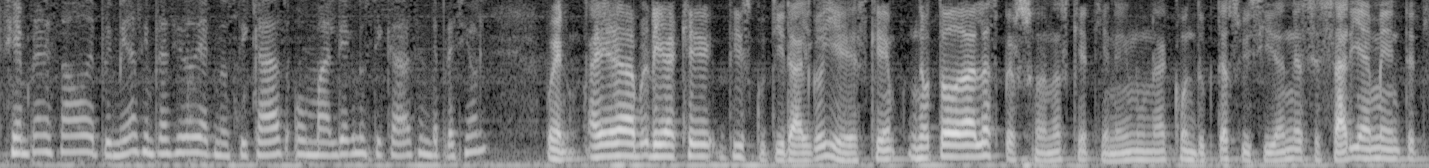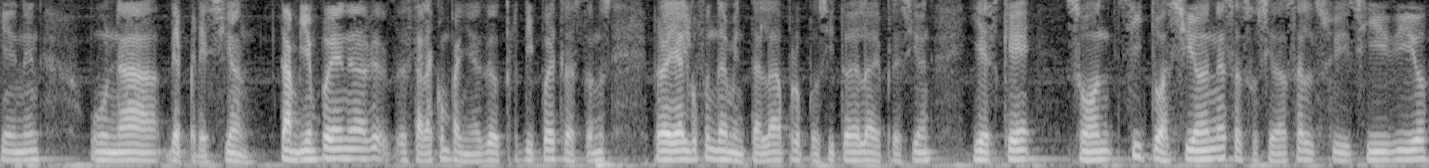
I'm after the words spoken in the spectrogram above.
¿Siempre han estado deprimidas? ¿Siempre han sido diagnosticadas o mal diagnosticadas en depresión? Bueno, ahí habría que discutir algo y es que no todas las personas que tienen una conducta suicida necesariamente tienen una depresión. También pueden estar acompañadas de otro tipo de trastornos, pero hay algo fundamental a propósito de la depresión y es que son situaciones asociadas al suicidio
